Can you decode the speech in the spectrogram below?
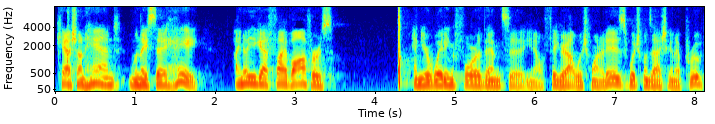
cash on hand, when they say, hey, I know you got five offers and you're waiting for them to, you know, figure out which one it is, which one's actually going to approve.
